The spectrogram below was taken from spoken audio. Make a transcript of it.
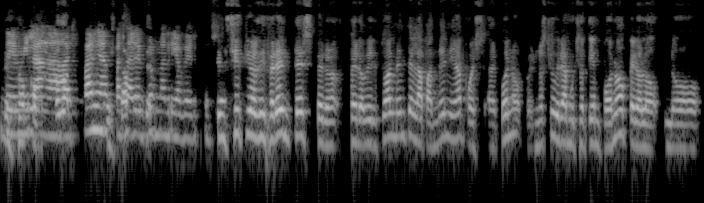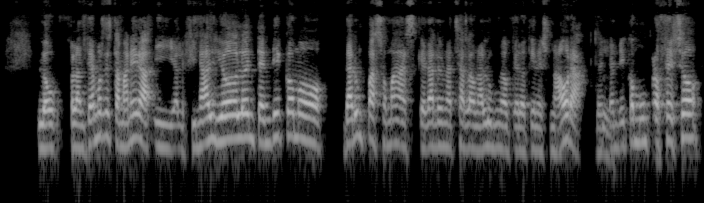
de Milán a España pasaré por Madrid a verte. En sitios diferentes, pero, pero virtualmente en la pandemia, pues eh, bueno, pues no es que hubiera mucho tiempo no, pero lo, lo, lo planteamos de esta manera y al final yo lo entendí como dar un paso más que darle una charla a un alumno que lo tienes una hora. Lo entendí como un proceso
